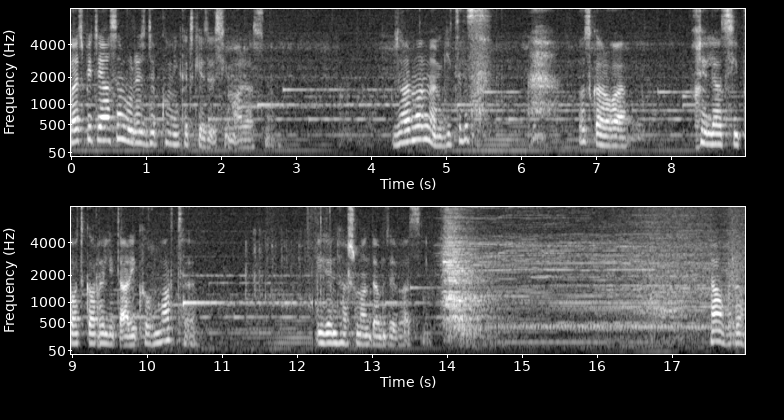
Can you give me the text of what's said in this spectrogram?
Բայց պիտի ասեմ, որ այս դեպքում ինքդ քեզ ես հիմարացնում։ Զարմանում եմ, գիտես, Ոնց կարող է խելացի պատկառելի տարիքով մարդը իրեն հաշմանդամ ձևացնի։ Հա, վրա։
